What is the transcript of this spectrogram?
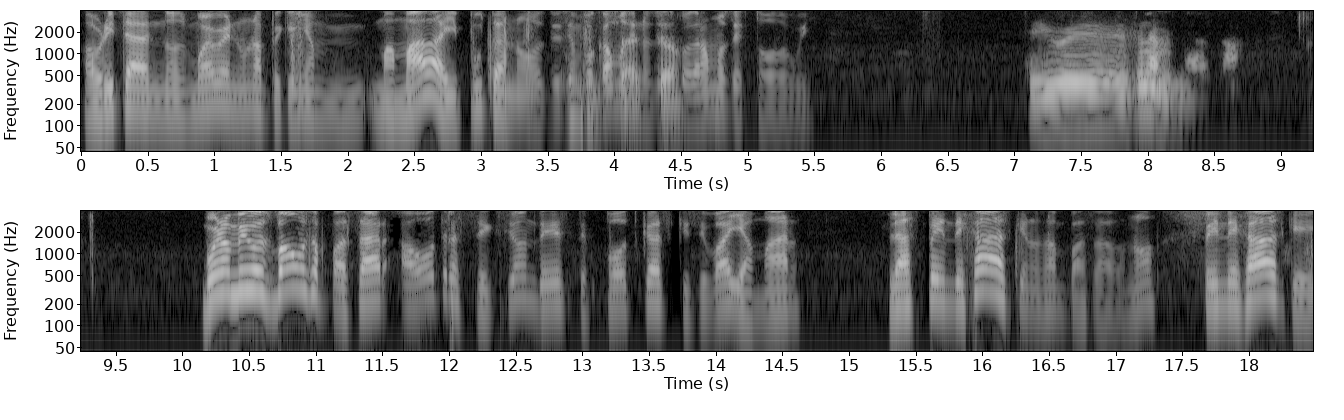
Ahorita nos mueven una pequeña mamada y puta, nos desenfocamos y nos descuadramos de todo, güey. Sí, güey, es una mierda. Bueno, amigos, vamos a pasar a otra sección de este podcast que se va a llamar Las pendejadas que nos han pasado, ¿no? Pendejadas que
